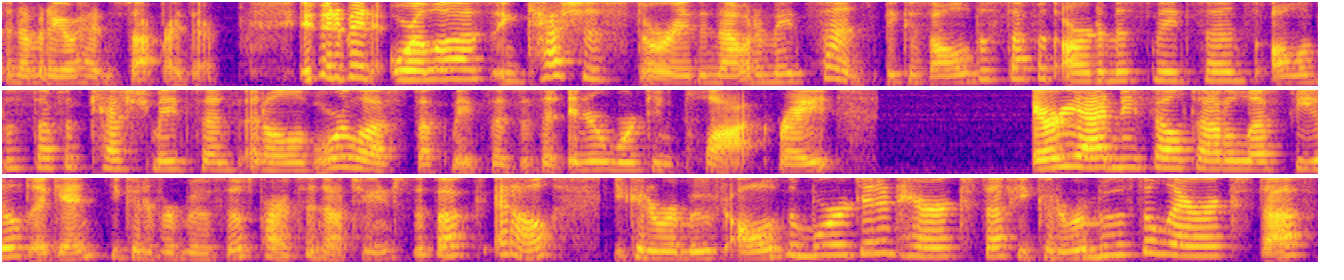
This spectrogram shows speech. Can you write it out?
and I'm going to go ahead and stop right there. If it had been Orla's and Kesh's story, then that would have made sense because all of the stuff with Artemis made sense, all of the stuff with Kesh made sense, and all of Orla's stuff made sense as an inner working plot, right? Ariadne felt out of left field. Again, you could have removed those parts and not changed the book at all. You could have removed all of the Morgan and Herrick stuff. You could have removed the Larrick stuff.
